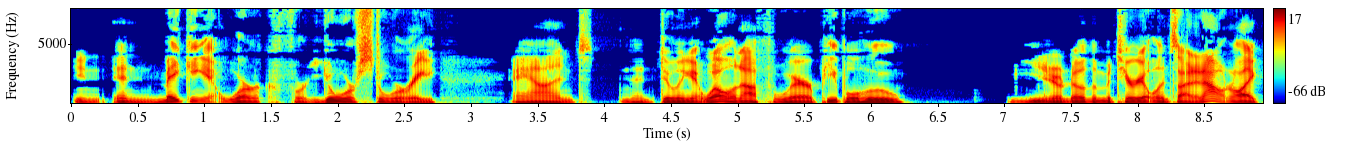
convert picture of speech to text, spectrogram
and, and making it work for your story and, and doing it well enough where people who you know know the material inside and out are like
